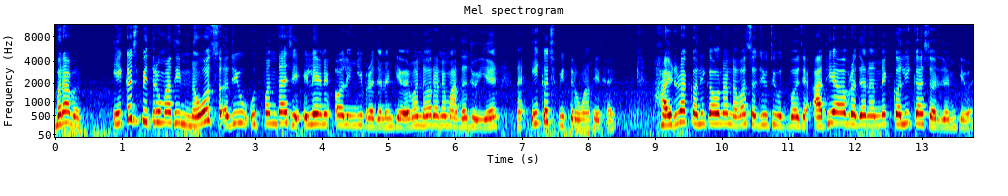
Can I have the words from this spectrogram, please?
બરાબર. એક જ પિતૃમાંથી નવો સજીવ ઉત્પન્ન થાય છે એટલે એને અલિંગી પ્રજનન કહેવાય. એમાં નર અને માદા જોઈએ ના, એક જ પિતૃમાંથી થાય. હાઇડ્રા કલિકાઓના નવા સજીવથી ઉદ્ભવે છે. આથી આવા પ્રજનનને કલિકા સર્જન કહેવાય.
